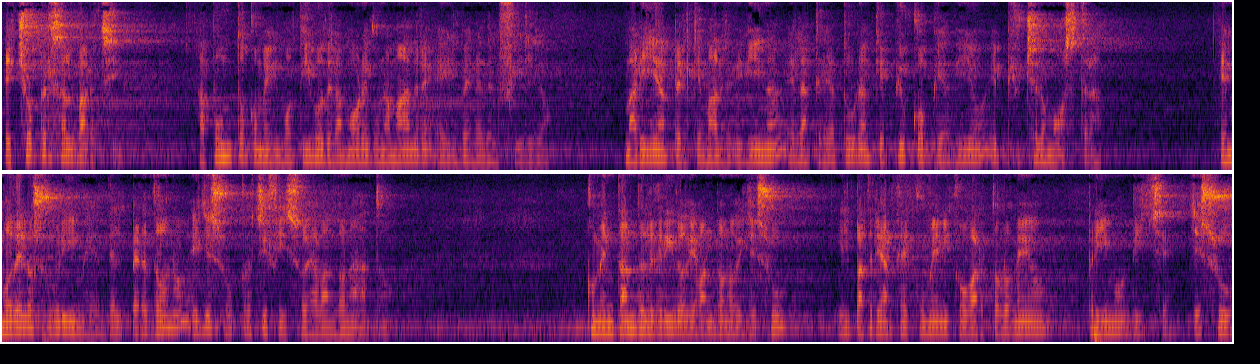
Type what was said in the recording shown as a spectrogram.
E ciò per salvarci, appunto come il motivo dell'amore di una madre è il bene del figlio. Maria, perché Madre Divina, è la creatura che più copia Dio e più ce lo mostra e modello sublime del perdono è Gesù crocifisso e abbandonato. Commentando il grido di abbandono di Gesù, il patriarca ecumenico Bartolomeo I dice Gesù,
